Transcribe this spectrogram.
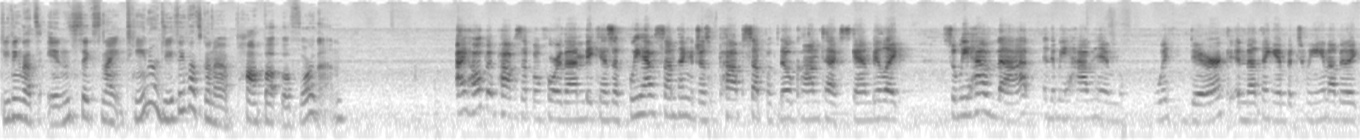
do you think that's in six nineteen or do you think that's gonna pop up before then? I hope it pops up before then because if we have something that just pops up with no context, again, be like, so we have that, and then we have him with Derek and nothing in between. I'll be like,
